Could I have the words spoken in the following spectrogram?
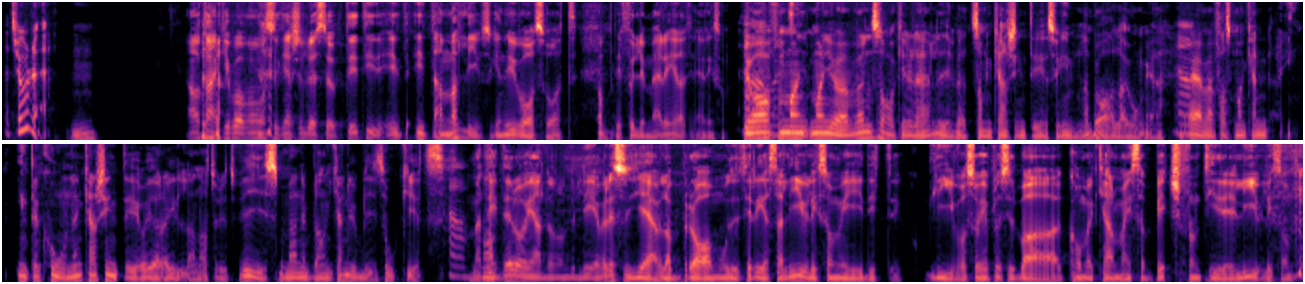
Jag tror det. Mm. Ja, tanke på att man måste kanske lösa upp det i ett- i annat liv så kan det ju vara så att det följer med dig hela tiden. Liksom. Ja, för man, man gör väl saker i det här livet som kanske inte är så himla bra alla gånger. Ja. Även fast man kan, intentionen kanske inte är att göra illa naturligtvis, men ibland kan det ju bli tokigt. Ja. Men tänk dig då egentligen om du lever ett så jävla bra Moder Teresa-liv liksom, i ditt liv och så helt plötsligt bara kommer karma is a bitch från tidigare liv. Liksom.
